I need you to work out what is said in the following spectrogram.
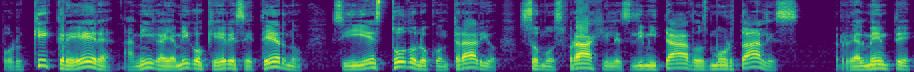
¿Por qué creer, amiga y amigo, que eres eterno? Si es todo lo contrario, somos frágiles, limitados, mortales. Realmente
